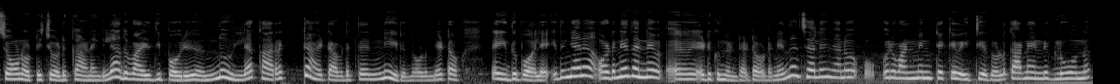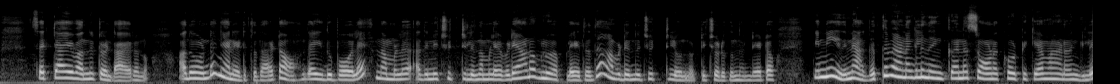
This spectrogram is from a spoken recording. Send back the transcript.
സ്റ്റോൺ ഒട്ടിച്ചു കൊടുക്കുകയാണെങ്കിൽ അത് വഴുതി പോരുകയൊന്നുമില്ല. കറക്റ്റായിട്ട് അവിടെ തന്നെ ഇരുന്നോളും കേട്ടോ. ഇതുപോലെ. ഇത് ഞാൻ ഉടനെ തന്നെ എടുക്കുന്നുണ്ട് കേട്ടോ. ഉടനെ എന്ന് വെച്ചാൽ ഞാൻ ഒരു വൺ മിനിറ്റ് ഒക്കെ വെയിറ്റ് ചെയ്തോളൂ. കാരണം എന്റെ ഗ്ലൂ ഒന്ന് സെറ്റായി വന്നിട്ടുണ്ടായിരുന്നു. അതുകൊണ്ട് ഞാൻ എടുത്തതാണ് കേട്ടോ. ദാ ഇതുപോലെ നമ്മൾ അതിന് ചുറ്റിൽ നമ്മൾ എവിടെയാണോ ഗ്ലൂ അപ്ലൈ ചെയ്തത് അവിടെ ഒന്ന് ചുറ്റിലൊന്ന് ഒട്ടിച്ചു കൊടുക്കുന്നുണ്ട് കേട്ടോ. പിന്നെ ഇതിനകത്ത് വേണമെങ്കിൽ നിങ്ങൾക്ക് തന്നെ സ്റ്റോണൊക്കെ ഒട്ടിക്കാൻ വേണമെങ്കിൽ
